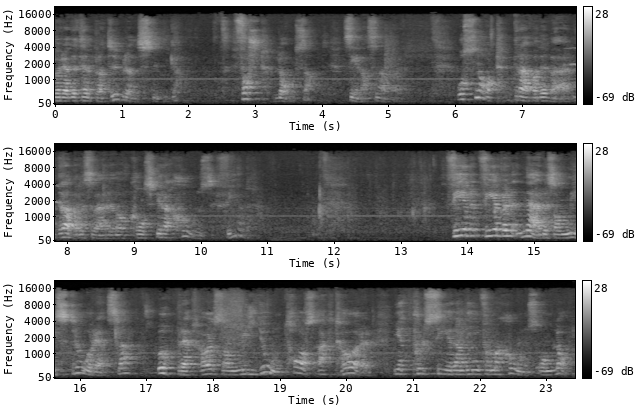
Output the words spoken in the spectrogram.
började temperaturen stiga. Först långsamt, sedan snabbare. Och snart drabbade vär, drabbades världen av konspirationsfeber. Feber, febern närdes av misstro och rädsla, upprätthölls av miljontals aktörer i ett pulserande informationsomlopp,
